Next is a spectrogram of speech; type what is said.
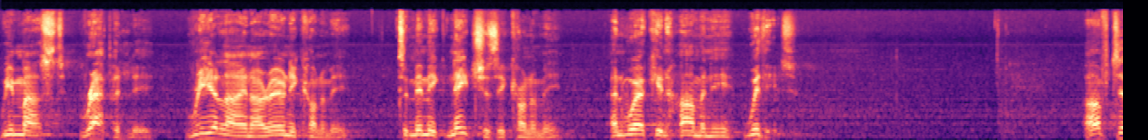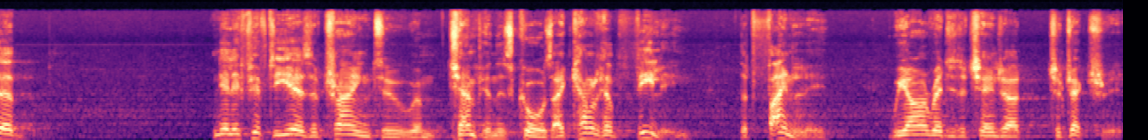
we must rapidly realign our own economy to mimic nature's economy and work in harmony with it. After nearly 50 years of trying to um, champion this cause, I cannot help feeling that finally we are ready to change our trajectory.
